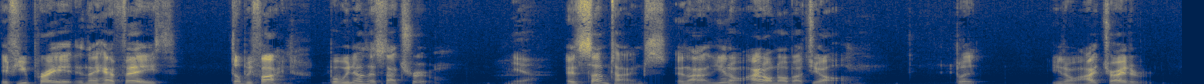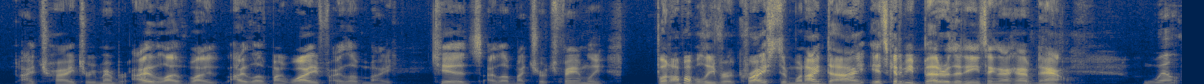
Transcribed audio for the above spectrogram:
if you pray it and they have faith, they'll be fine. But we know that's not true. Yeah. And sometimes, and I, you know, I don't know about y'all, but you know, I try to, I try to remember. I love my, I love my wife. I love my kids. I love my church family. But I'm a believer of Christ, and when I die, it's going to be better than anything I have now. Well,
